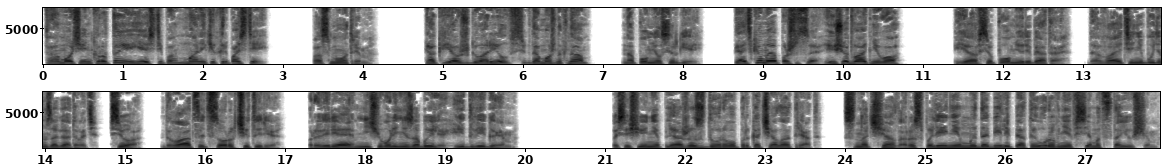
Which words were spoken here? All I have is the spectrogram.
«Там очень крутые есть, типа маленьких крепостей». «Посмотрим. «Как я уже говорил, всегда можно к нам», — напомнил Сергей. «Пять км по шоссе, и еще два от него». «Я все помню, ребята. Давайте не будем загадывать. Все, двадцать сорок четыре. Проверяем, ничего ли не забыли, и двигаем». Посещение пляжа здорово прокачало отряд. Сначала распылением мы добили пятый уровни всем отстающим,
